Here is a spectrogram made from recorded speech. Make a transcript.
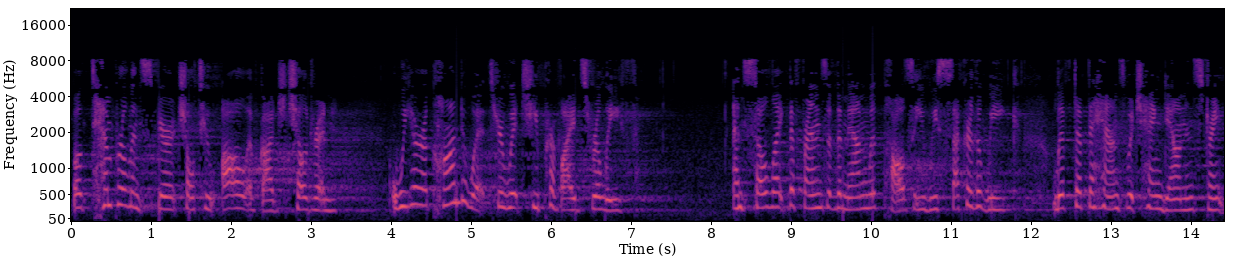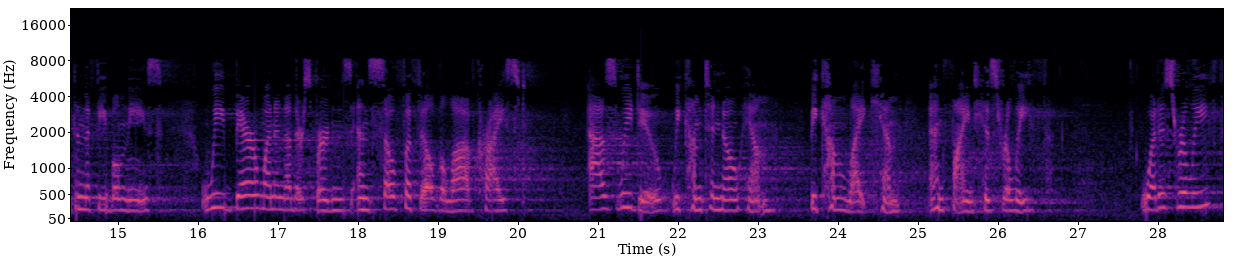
both temporal and spiritual, to all of God's children. We are a conduit through which He provides relief. And so, like the friends of the man with palsy, we succor the weak, lift up the hands which hang down, and strengthen the feeble knees. We bear one another's burdens and so fulfill the law of Christ. As we do, we come to know Him, become like Him, and find His relief. What is relief?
